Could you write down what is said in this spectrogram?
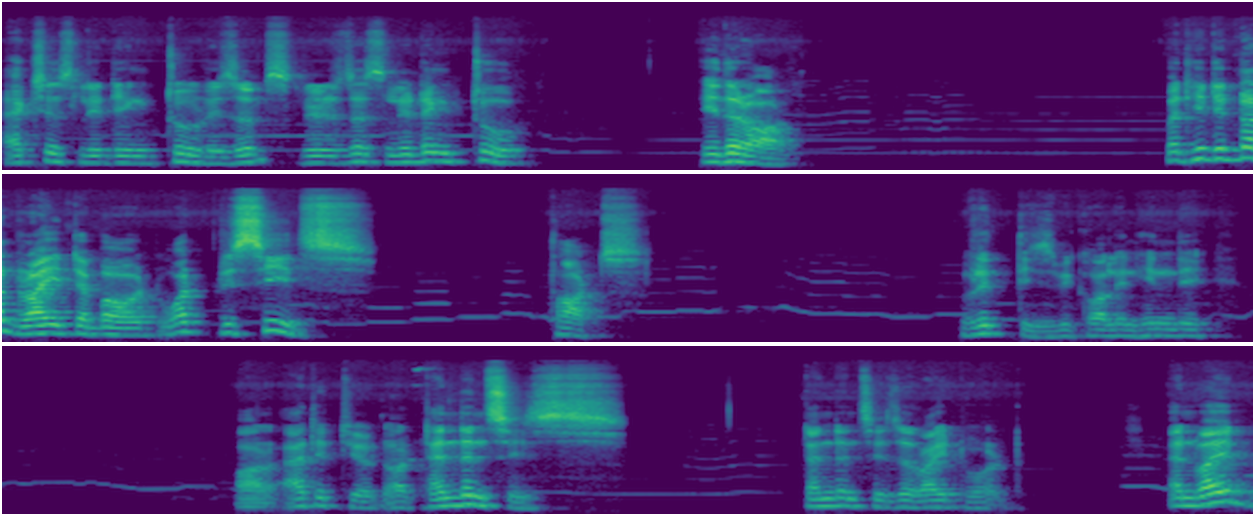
actions leading to results, results leading to either or. But he did not write about what precedes thoughts. Vrittis, we call in Hindi, or attitude or tendencies. Tendency is the right word. And why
